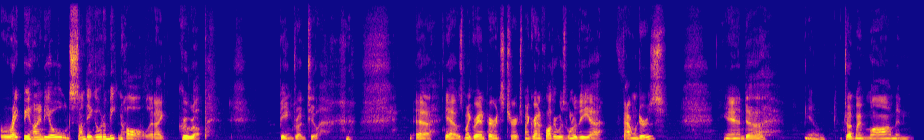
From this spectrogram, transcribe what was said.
right behind the old Sunday go-to meeting hall that I grew up being drugged to. uh, yeah, it was my grandparents' church. My grandfather was one of the uh, founders and uh, you know drug my mom and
